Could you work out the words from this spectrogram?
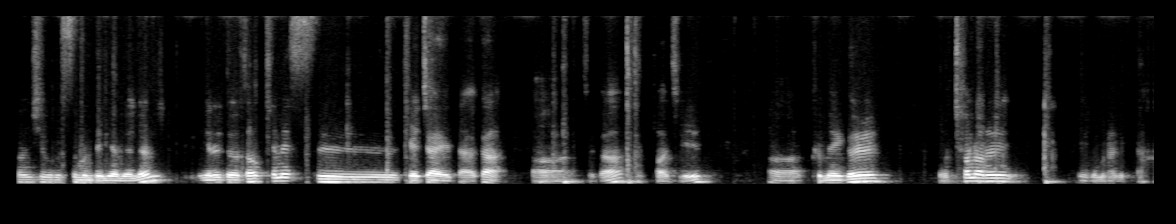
어떤 식으로 쓰면 되냐면은 예를 들어서 케네스 계좌에다가 어, 제가 디퍼짓 어, 금액을 뭐 천 원을 예금을 하겠다.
